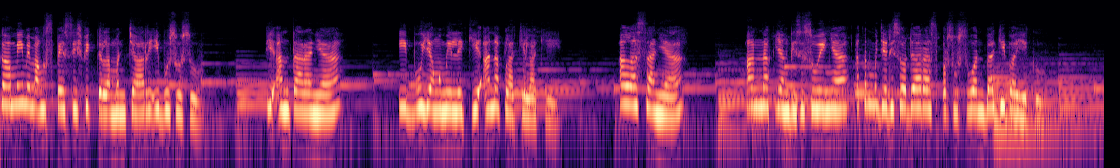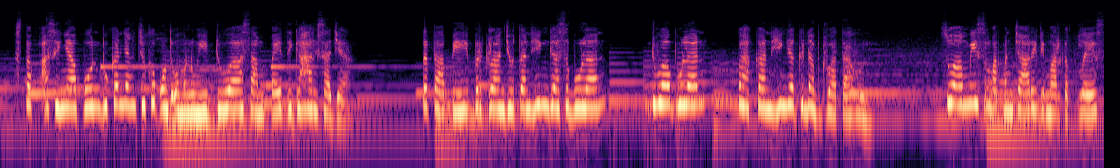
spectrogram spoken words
Kami memang spesifik dalam mencari ibu susu. Di antaranya, ibu yang memiliki anak laki-laki. Alasannya, anak yang disusuinya akan menjadi saudara sepersusuan bagi bayiku. Stok asinya pun bukan yang cukup untuk memenuhi dua sampai tiga hari saja. Tetapi berkelanjutan hingga sebulan, dua bulan, bahkan hingga genap dua tahun. Suami sempat mencari di marketplace,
